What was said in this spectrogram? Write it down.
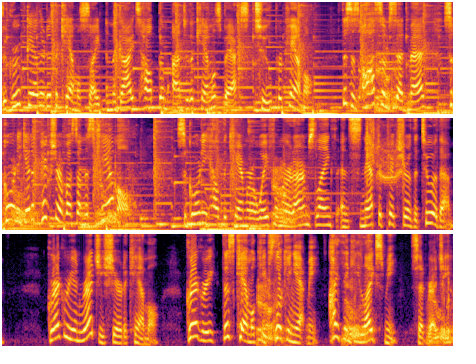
The group gathered at the camel site and the guides helped them onto the camels' backs, two per camel. This is awesome, said Meg. Sigourney, get a picture of us on this camel. Sigourney held the camera away from her at arm's length and snapped a picture of the two of them. Gregory and Reggie shared a camel. Gregory, this camel keeps oh. looking at me. I think he oh. likes me, said oh. Reggie.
